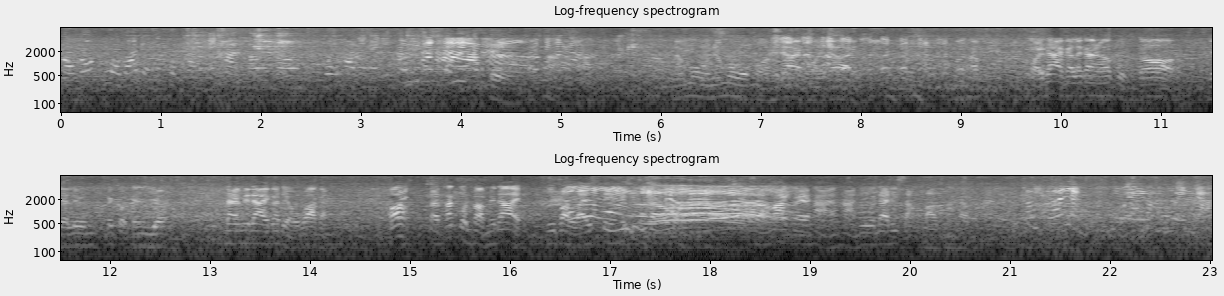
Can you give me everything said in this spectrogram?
เองเขาก็กลัวว่าเดี๋ยวจะกดบัตรไม่ทันเราเราอวยพรยังไงดีคะมีคาถาโอ้นะโมนะโมขอให้ได้ขอให้ได้นะครับขอให้ได้กันแล้วกันนะครับผมก็อย่าลืมไปกดกันเยอะ ได้ไม่ได้ก็เดี๋ยวว่ากันเพราะแต่ถ้ากดบัตรไม่ได้มีบัตรไลฟ์สตรีมมิ่งครับสามารถไปหาหาดูได้ที่3 plus นะครับแล้วอย่างคุณครูเองล่ะคุณครูเองอยาก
